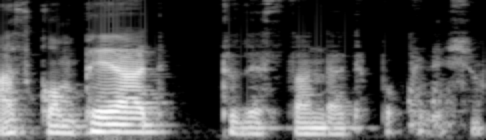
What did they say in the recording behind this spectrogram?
as compared to the standard population.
